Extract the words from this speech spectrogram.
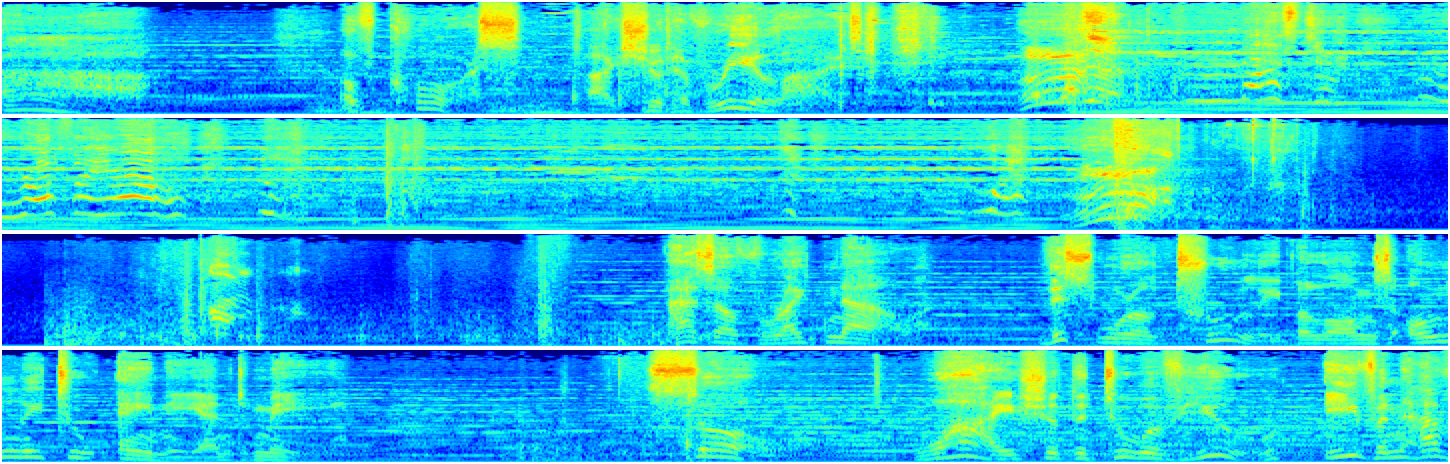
Ah. Of course. I should have realized. Master As of right now, this world truly belongs only to Amy and me. So, why should the two of you even have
